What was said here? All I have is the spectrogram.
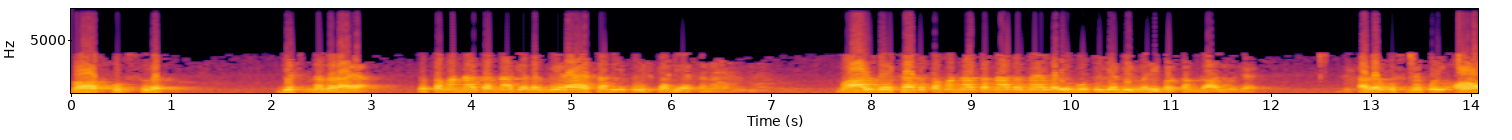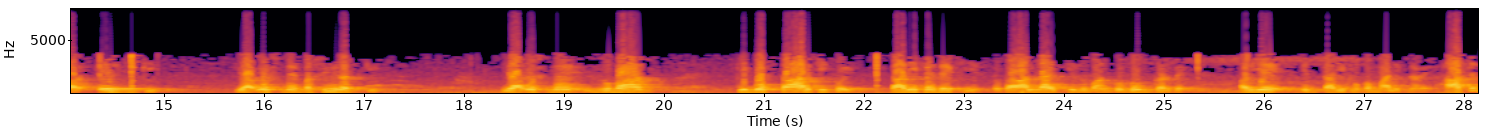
بہت خوبصورت جس نظر آیا، تو تمنا کرنا کہ اگر میرا ایسا نہیں تو اس کا بھی ایسا نہ رہے۔ مال دیکھا تو تمنا کرنا، اگر میں غریب ہوں تو یہ بھی غریب اور کنگال ہو جائے۔ اگر اس میں کوئی اور علم کی، یا اس میں بصیرت کی، یا اس میں زبان کی گفتار کی کوئی تعریفیں دیکھیے، تو کہا اللہ اس کی زبان کو گم کر دے اور یہ ان تعریفوں کا مالک نہ رہے۔ حاصل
